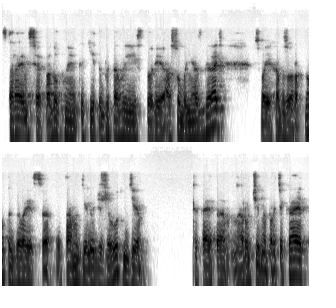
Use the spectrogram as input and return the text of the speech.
стараемся подобные какие-то бытовые истории особо не разбирать в своих обзорах. Но, как говорится, там, где люди живут, где какая-то рутина протекает,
